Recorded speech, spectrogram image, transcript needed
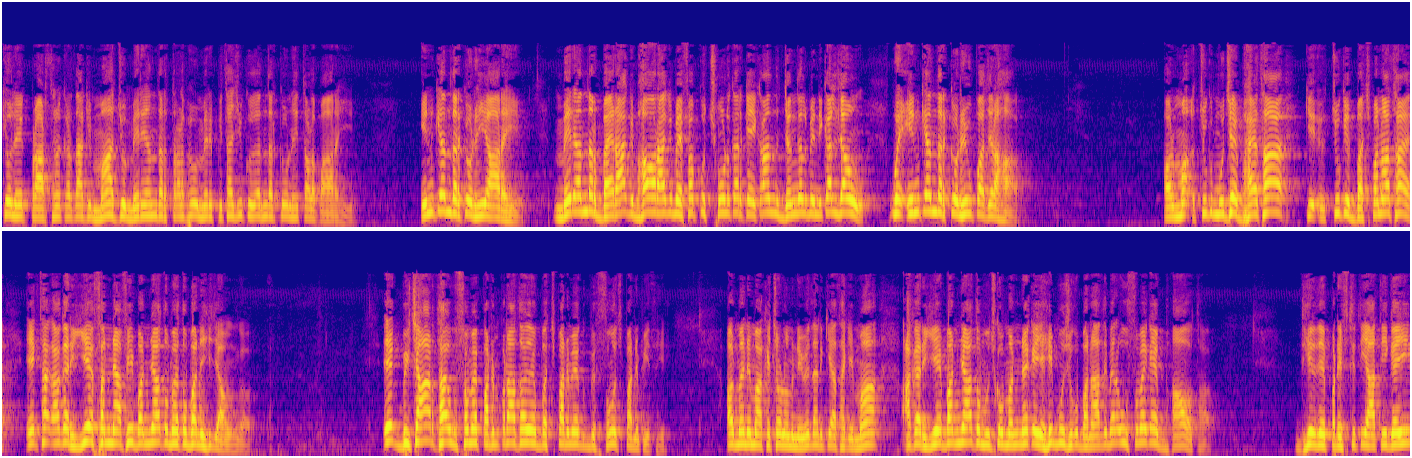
क्यों एक प्रार्थना करता कि माँ, जो मेरे अंदर तड़पे वो मेरे पिताजी को अंदर क्यों नहीं तड़प आ रही? इनके अंदर क्यों नहीं आ रही? मेरे अंदर बैराग, भाव और आगे मैं सब कुछ छोड़ करके एकांत जंगल में निकल जाऊँ, वह इनके अंदर क्यों नहीं उपज रहा? और चूँकि मुझे भय था कि, चूँकि बचपना था, एक था अगर ये सन्यासी बन जाए तो मैं तो बन ही जाऊँगा। एक विचार था उस समय परंपरा था, जो बचपन में एक सोच पनपी थी। और मैंने माँ के चरणों में निवेदन किया था कि माँ, अगर ये बन जाए तो मुझको बनने का यही मुझको बना दे। मेरा उस समय का एक भाव था। धीरे धीरे परिस्थिति आती गई।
